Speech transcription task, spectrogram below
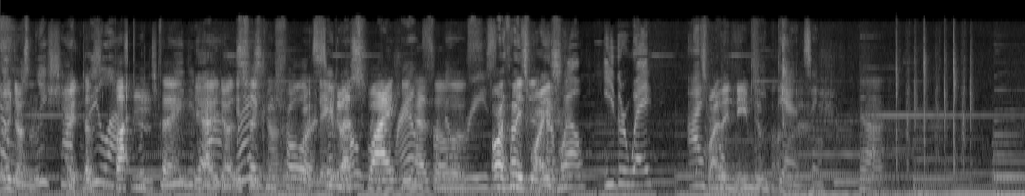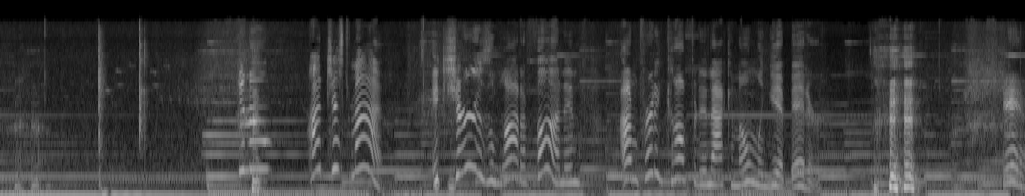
No, he doesn't. wish Wait, I'd this realized button thing. Yeah, he does. It's Right. a controller, He dude. does. That's why he has all those. reason. Oh, I thought he's didn't wise. have- Well, either way, I That's why they named him Button dancing. Yeah. You know, I just might. It sure is a lot of fun, and I'm pretty confident I can only get better. Yeah.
